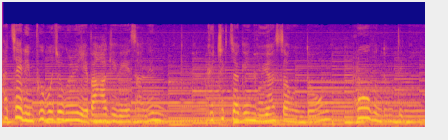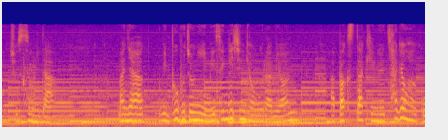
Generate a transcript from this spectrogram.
하체 림프 부종을 예방하기 위해서는 규칙적인 유연성 운동, 호흡 운동 등이 좋습니다. 만약 림프 부종이 이미 생기신 경우라면 압박 스타킹을 착용하고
